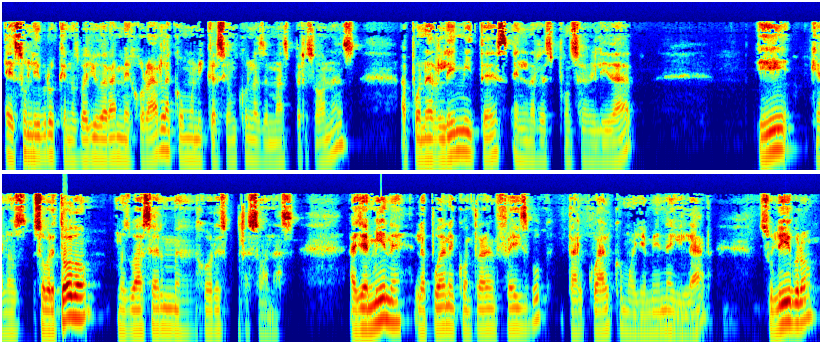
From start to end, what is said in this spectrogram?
es un libro que nos va a ayudar a mejorar la comunicación con las demás personas, a poner límites en la responsabilidad y que nos, sobre todo, nos va a hacer mejores personas. A Yamine la pueden encontrar en Facebook, tal cual como Yamine Aguilar. Su libro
